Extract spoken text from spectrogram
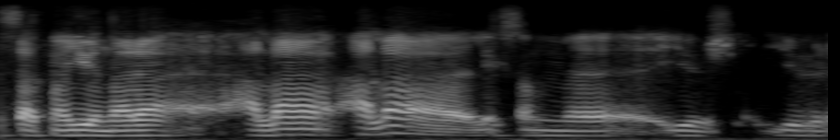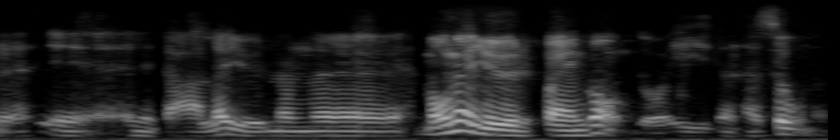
Så att man gynnar alla, alla liksom djur, djur, eller inte alla djur, men många djur på en gång då i den här zonen.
